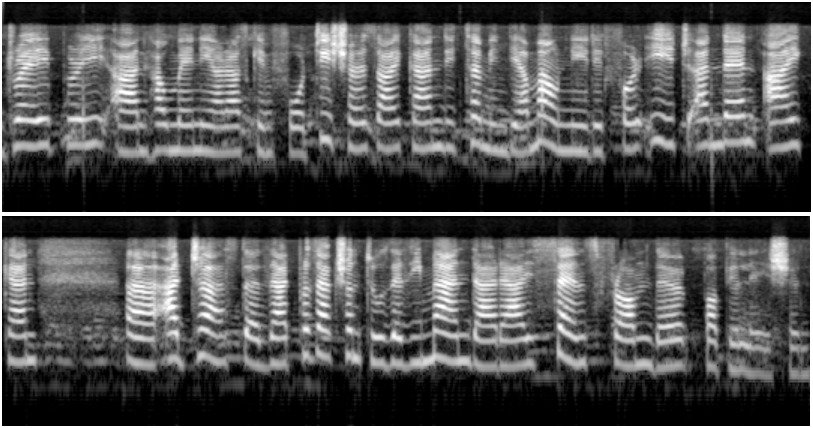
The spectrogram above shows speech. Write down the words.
drapery and how many are asking for t-shirts. I can determine the amount needed for each, and then I can uh, adjust that production to the demand that I sense from the population.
